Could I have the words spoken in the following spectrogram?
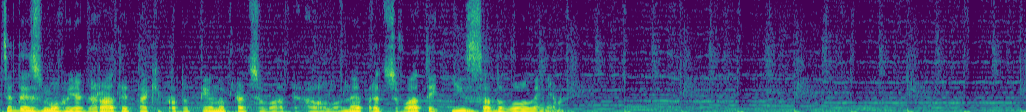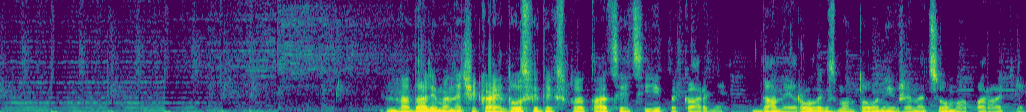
Це дасть змогу як грати, так і продуктивно працювати, а головне працювати із задоволенням. Надалі мене чекає досвід експлуатації цієї пекарні. Даний ролик змонтований вже на цьому апараті.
